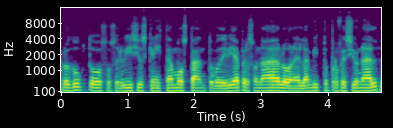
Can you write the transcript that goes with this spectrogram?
productos o servicios que necesitamos tanto de vida personal o en el ámbito profesional,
